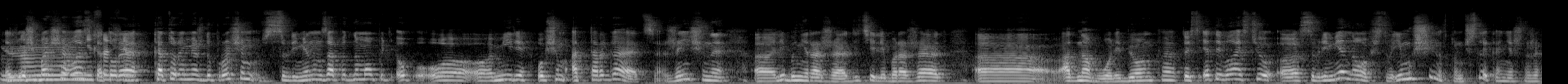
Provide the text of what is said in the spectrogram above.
Это ну, очень большая власть, которая, которая, между прочим, в современном западном опыте, о, о, о, мире, в общем, отторгается. Женщины э, либо не рожают детей, либо рожают э, одного ребенка. То есть этой властью э, современного общества, и мужчины в том числе, конечно же,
